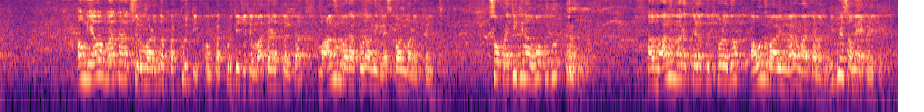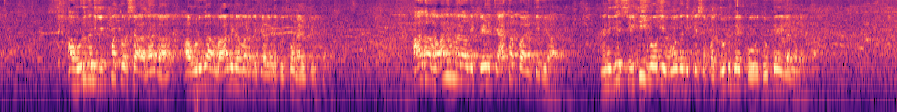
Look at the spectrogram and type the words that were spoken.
ಅವ್ನು ಯಾವಾಗ ಮಾತಾಡಕ್ ಶುರು ಮಾಡಿದ್ನೋ ಪ್ರಕೃತಿ, ಅವ್ನ ಪ್ರಕೃತಿ ಜೊತೆ ಮಾತಾಡೋದ್ ಕಲಿತ, ಮಾವಿನ ಮರ ಕೂಡ ಅವನಿಗೆ ರೆಸ್ಪಾಂಡ್ ಮಾಡೋದು ಕಲಿತು. ಸೊ ಪ್ರತಿದಿನ ಹೋಗೋದು, ಆ ಮಾವಿನ ಮರದ ಕೆಳಗೆ ಕುತ್ಕೊಳ್ಳೋದು, ಅವನು ಮಾವಿನ ಮರ ಮಾತಾಡೋದು. ಇಬ್ಬರೇ ಸಮಯ ಕಳಿತಿದ್ರು ಆ ಹುಡುಗನಿಗೆ ಇಪ್ಪತ್ತು ವರ್ಷ ಆದಾಗ, ಆ ಹುಡುಗ ಆ ಮಾವಿನ ಮರದ ಕೆಳಗಡೆ ಕುತ್ಕೊಂಡು ಅಳ್ತಿರ್ತಾನೆ. ಆಗ ಮಾವಿನ ಮರ ಅವನಿಗೆ ಕೇಳುತ್ತೆ, ಯಾಕಪ್ಪ ಅಳ್ತಿದ್ಯಾ? ನನಗೆ ಸಿಟಿಗೆ ಹೋಗಿ ಓದೋದಕ್ಕೆ ಸ್ವಲ್ಪ ದುಡ್ಡು ಬೇಕು, ದುಡ್ಡೇ ಇಲ್ಲ ನನಗೆ.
